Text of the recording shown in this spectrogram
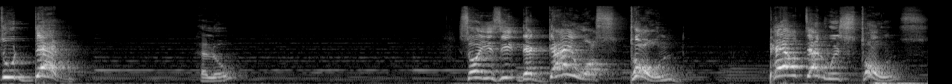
to Derbe. Hello? So you see, the guy was stoned, pelted with stones,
